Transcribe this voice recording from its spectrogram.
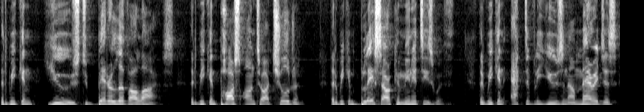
that we can use to better live our lives, that we can pass on to our children, that we can bless our communities with, that we can actively use in our marriages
